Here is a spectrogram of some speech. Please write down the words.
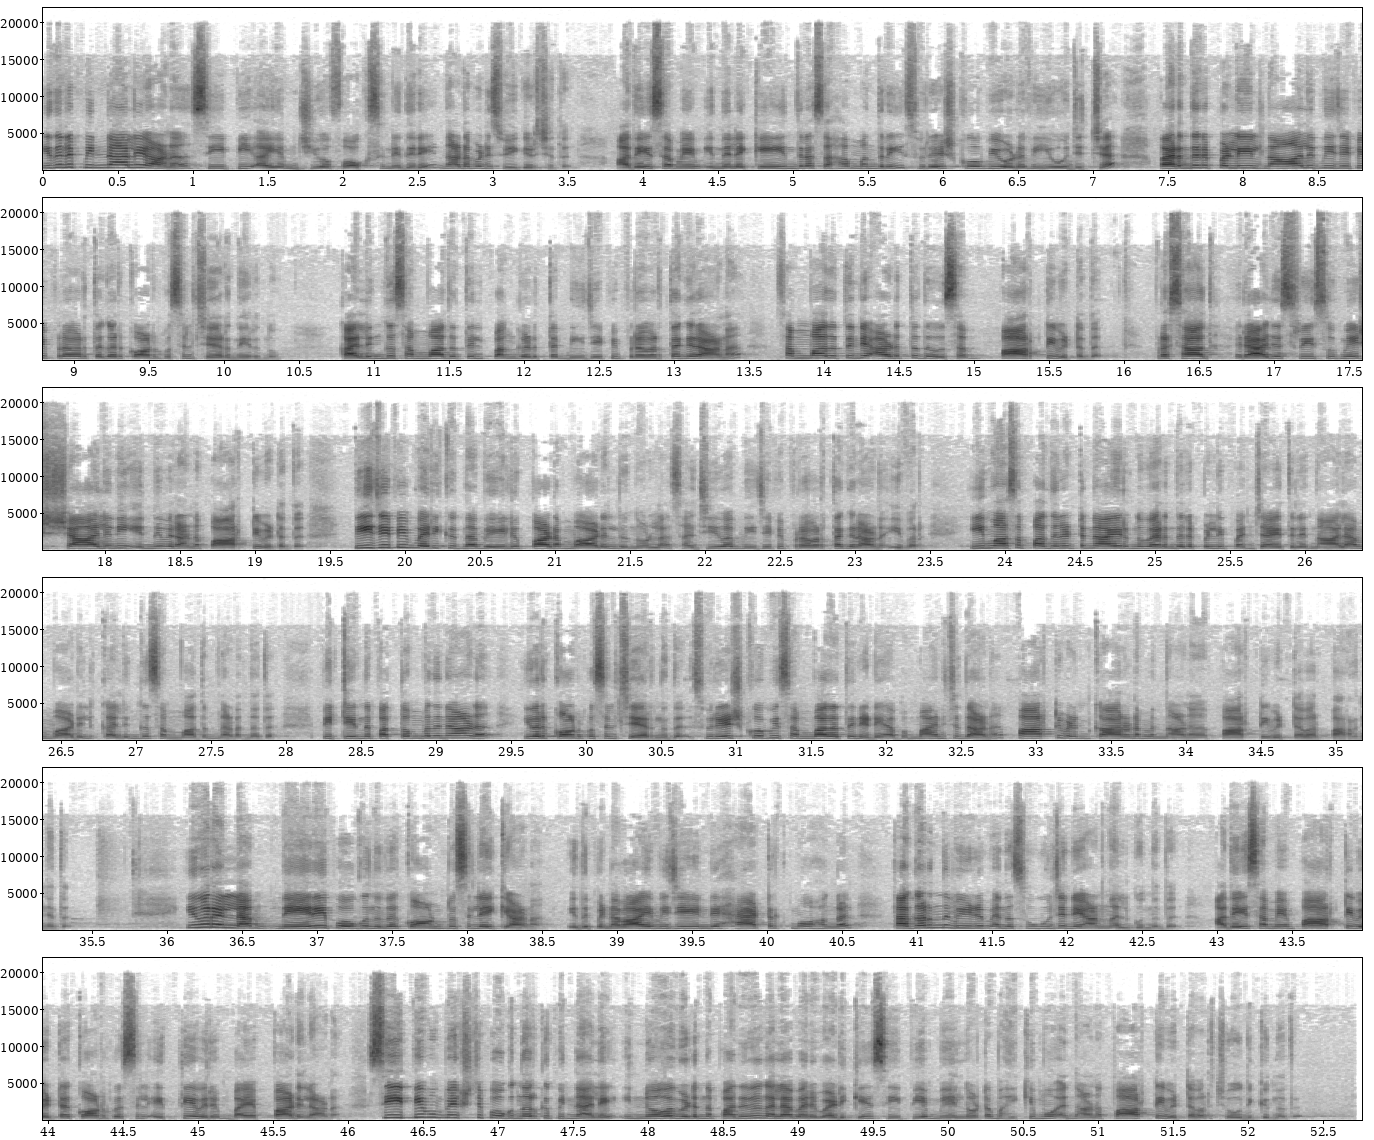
ഇതിന് പിന്നാലെയാണ് C P I M Jio ഫോക്സിനെതിരെ നടപടി സ്വീകരിച്ചത്. അതേസമയം ഇന്നലെ കേന്ദ്ര സഹമന്ത്രി സുരേഷ് ഗോപിയോട് വിയോജിച്ച് പരന്തരപ്പള്ളിയിൽ നാല് ബി പ്രവർത്തകർ കോൺഗ്രസിൽ ചേർന്നിരുന്നു. കലുങ്ക് സംവാദത്തിൽ പങ്കെടുത്ത ബി ജെ പി പ്രവർത്തകരാണ് സംവാദത്തിന്റെ അടുത്ത ദിവസം പാർട്ടി വിട്ടത്. പ്രസാദ് രാജശ്രീ സുമേഷ് ശാലിനി എന്നിവരാണ് പാർട്ടി വിട്ടത്. ബി ജെ പി ഭരിക്കുന്ന വേലുപ്പാടം വാർഡിൽ നിന്നുള്ള സജീവ ബി ജെ പി പ്രവർത്തകരാണ് ഇവർ. ഈ മാസം പതിനെട്ടിനായിരുന്നു വരന്തരപ്പള്ളി പഞ്ചായത്തിലെ നാലാം വാർഡിൽ കലുങ്ക് സംവാദം നടന്നത്. പിറ്റേന്ന് പത്തൊമ്പതിനാണ് ഇവർ കോൺഗ്രസിൽ ചേർന്നത്. സുരേഷ് ഗോപി സംവാദത്തിനിടെ അപമാനിച്ചതാണ് പാർട്ടി വിടാൻ കാരണമെന്നാണ് പാർട്ടി വിട്ടവർ പറഞ്ഞത്. ഇവരെല്ലാം നേരെ പോകുന്നത് കോൺഗ്രസിലേക്കാണ്. ഇത് പിണറായി വിജയന്റെ ഹാട്രിക് മോഹങ്ങൾ തകർന്നു വീഴും എന്ന സൂചനയാണ് നൽകുന്നത്. അതേസമയം പാർട്ടി വിട്ട് കോൺഗ്രസിൽ എത്തിയവരും ഭയപ്പാടിലാണ്. സി പി എം ഉപേക്ഷിച്ച് പോകുന്നവർക്ക് പിന്നാലെ ഇന്നോവ വിടുന്ന പതിവ് കലാപരിപാടിക്ക് സി പി എം മേൽനോട്ടം വഹിക്കുമോ എന്നാണ് പാർട്ടി വിട്ടവർ ചോദിക്കുന്നത്.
